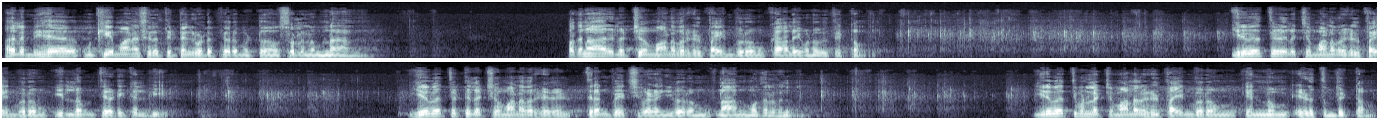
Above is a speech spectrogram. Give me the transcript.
அதுல மிக முக்கியமான சில திட்டங்களோட பேரை மட்டும் சொல்லணும்னா பதினாறு லட்சம் மாணவர்கள் பயன்பெறும் காலை உணவு திட்டம். இருபத்தேழு லட்சம் மாணவர்கள் பயன்பெறும் இல்லம் தேடி கல்வி. இருபத்தெட்டு லட்சம் மாணவர்கள் திறன் பயிற்சி வழங்கி வரும் நான் முதல்வன். இருபத்தி மூணு லட்சம் மாணவர்கள் பயன்பெறும் என்னும் எழுத்தும் திட்டம்.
